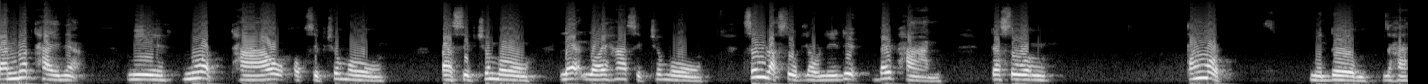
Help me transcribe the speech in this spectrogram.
การนวดไทยเนี่ยมีนวดเท้า 60 ชั่วโมง 80 ชั่วโมง และ 150 ชั่วโมง ซึ่งหลักสูตรเหล่านี้ได้ได้ผ่านกระทรวงทั้งหมดเหมือนเดิมนะคะ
